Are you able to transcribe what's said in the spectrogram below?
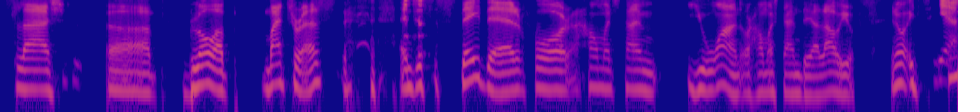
slash uh, blow up mattress and just stay there for how much time you want or how much time they allow you. You know it's yeah.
